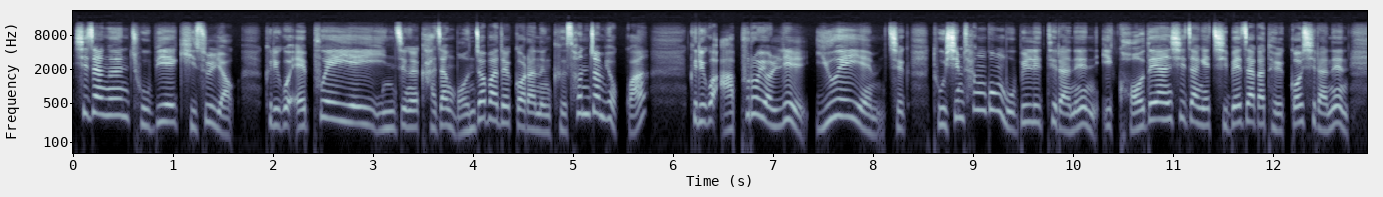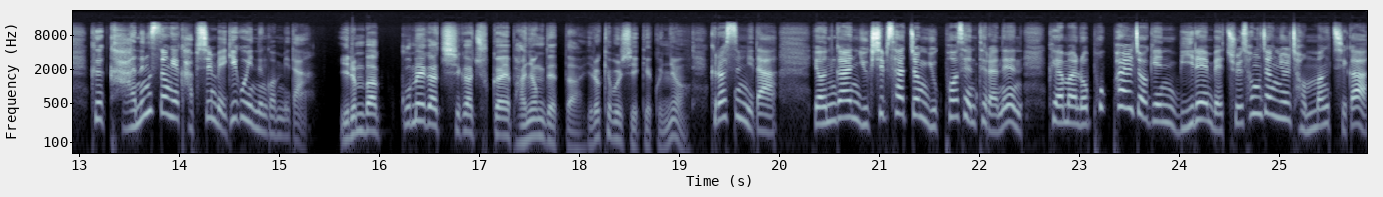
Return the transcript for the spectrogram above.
시장은 조비의 기술력, 그리고 FAA 인증을 가장 먼저 받을 거라는 그 선점 효과, 그리고 앞으로 열릴 UAM, 즉 도심 상공 모빌리티라는 이 거대한 시장의 지배자가 될 것이라는 그 가능성의 값을 매기고 있는 겁니다. 이른바 꿈의 가치가 주가에 반영됐다. 이렇게 볼 수 있겠군요. 그렇습니다. 연간 64.6%라는 그야말로 폭발적인 미래 매출 성장률 전망치가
